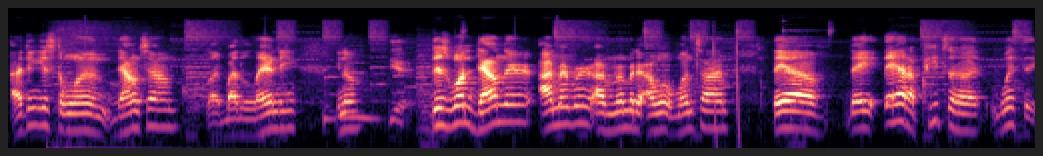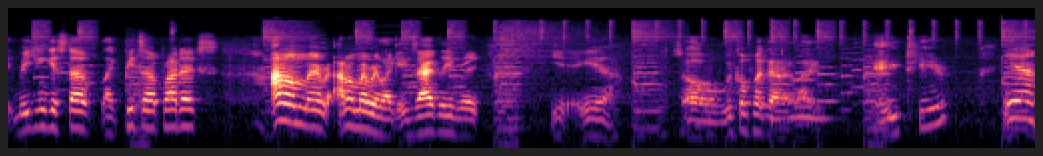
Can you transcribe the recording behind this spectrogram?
I think it's the one downtown, like by the landing. You know, Yeah. there's one down there. I remember. I remember that I went one time. They have they they had a Pizza Hut with it, where you can get stuff like Pizza Hut products. I don't remember. I don't remember like exactly, but yeah, yeah, So we could put that at like A tier. yeah.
